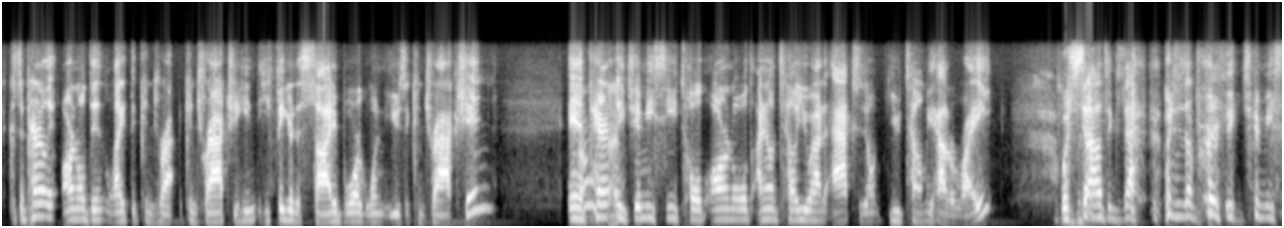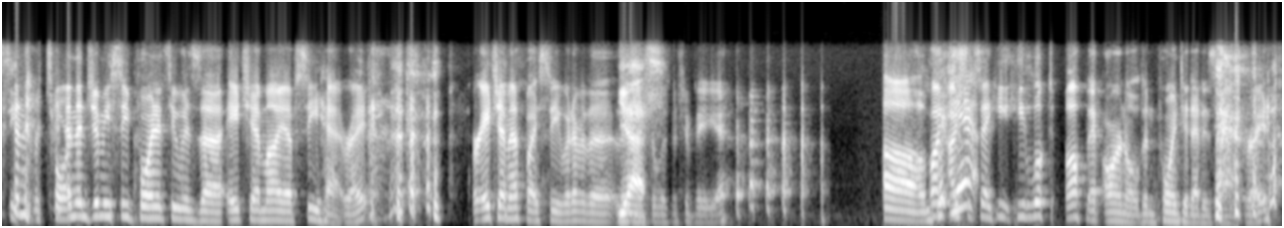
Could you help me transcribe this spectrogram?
because apparently Arnold didn't like the contra- contraction. He he figured a cyborg wouldn't use a contraction, and Oh, okay. apparently Jimmy C told Arnold, "I don't tell you how to act, so don't you tell me how to write." Which sounds exact, which is a perfect Jimmy C And, retort. and then Jimmy C pointed to his uh, HMIFC hat, right? or HMFIC, whatever the, the Yes. was, it should be. Yeah. Um, Well, I, but I should say he he looked up at Arnold and pointed at his hat, right? Don't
